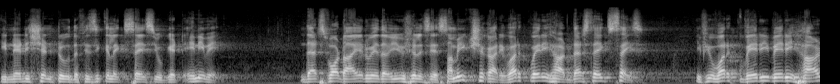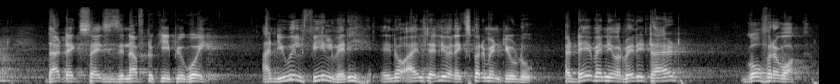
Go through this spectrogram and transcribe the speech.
In addition to the physical exercise you get anyway. That's what Ayurveda usually says. Samikshakari, work very hard. That's the exercise. If you work very, very hard, that exercise is enough to keep you going. And you will feel very, you know, I'll tell you an experiment you do. A day when you are very tired, go for a walk.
